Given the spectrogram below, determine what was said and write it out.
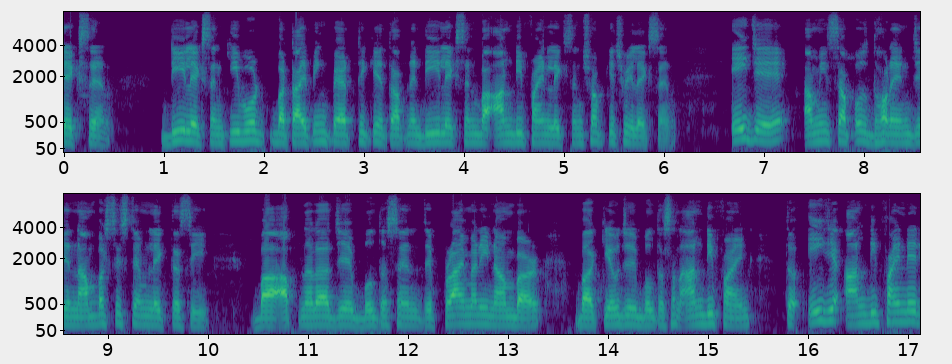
লেখছেন ডি লেখছেন কিবোর্ড বা টাইপিং প্যাড থেকে তো আপনি ডি লেখছেন বা আনডিফাইন্ড লেখছেন সব কিছুই লেখছেন। এই যে আমি সাপোজ ধরেন যে নাম্বার সিস্টেম লিখতেছি বা আপনারা যে বলতেছেন যে প্রাইমারি নাম্বার বা কেউ যে বলতেছেন আনডিফাইন্ড তো এই যে আনডিফাইন্ডের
